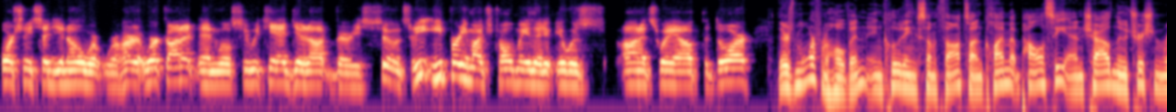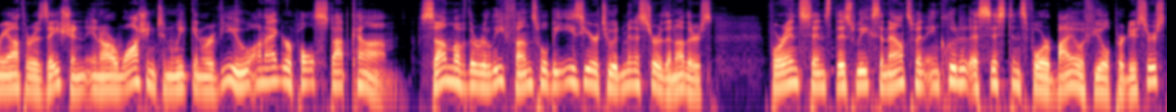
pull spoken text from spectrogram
Fortunately, he said, you know, we're, we're hard at work on it and we'll see we can't get it out very soon. So he, he pretty much told me that it, it was on its way out the door. There's more from Hoeven, including some thoughts on climate policy and child nutrition reauthorization in our Washington Week in Review on agripulse.com. Some of the relief funds will be easier to administer than others. For instance, this week's announcement included assistance for biofuel producers,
